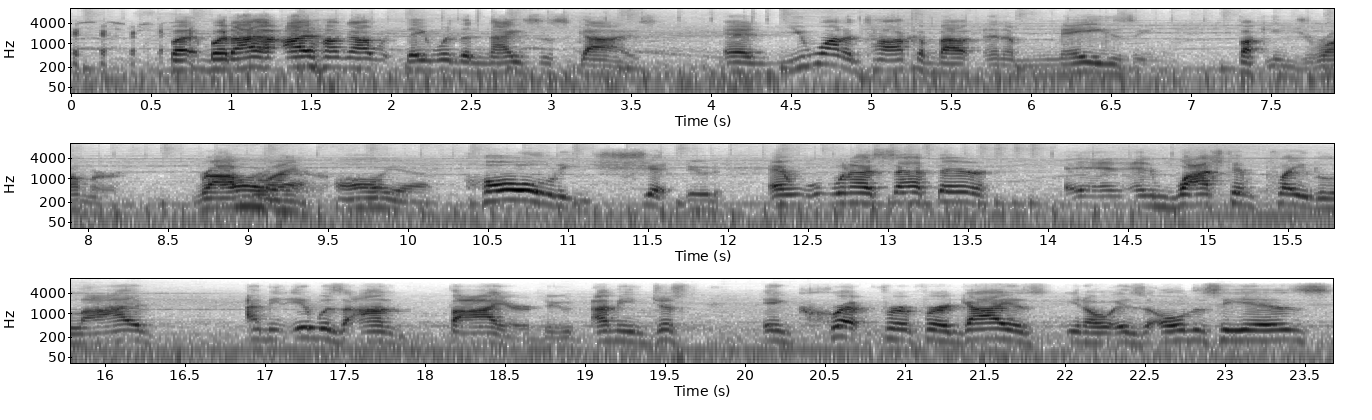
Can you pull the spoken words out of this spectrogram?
but but I I hung out. with They were the nicest guys, and you want to talk about an amazing fucking drummer, Robb oh, Reiner. yeah. Oh, yeah. Holy shit, dude! And when I sat there and, and watched him play live, I mean, it was on fire, dude. I mean, just incredible for for a guy as you know as old as he is.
